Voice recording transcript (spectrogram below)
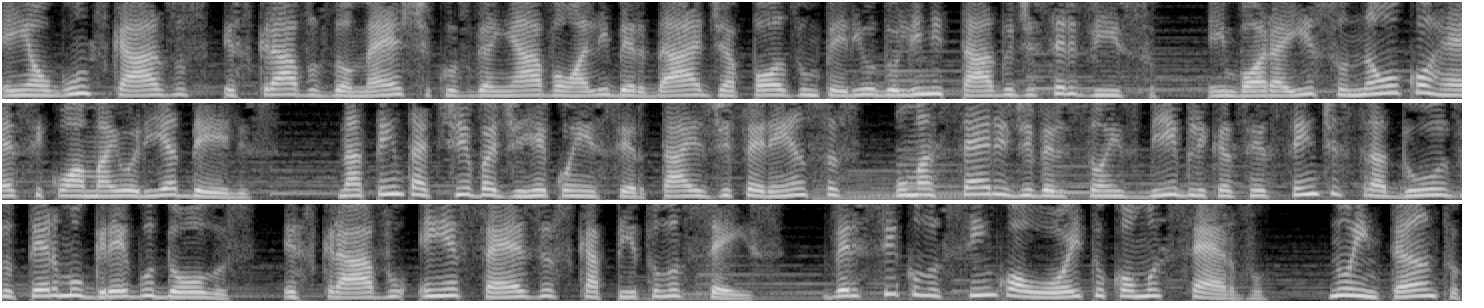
Em alguns casos, escravos domésticos ganhavam a liberdade após um período limitado de serviço, embora isso não ocorresse com a maioria deles. Na tentativa de reconhecer tais diferenças, uma série de versões bíblicas recentes traduz o termo grego doulos, escravo, em Efésios capítulo 6, versículos 5 ao 8 como servo. No entanto,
